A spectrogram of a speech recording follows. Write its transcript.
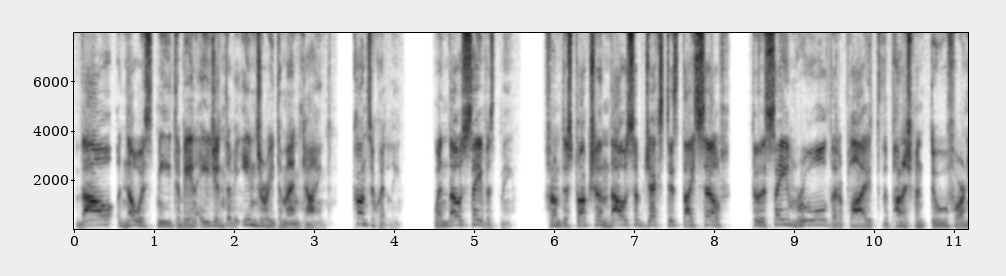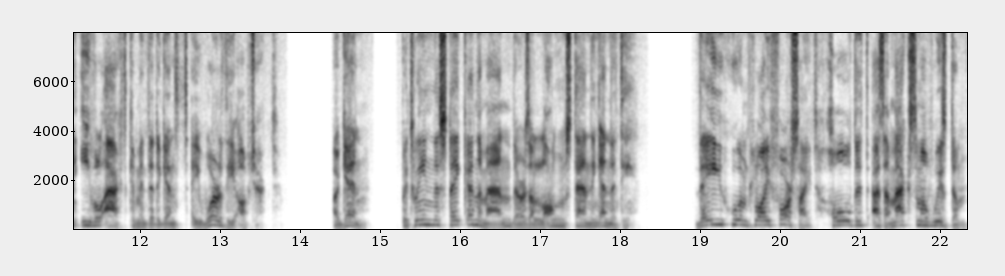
Thou knowest me to be an agent of injury to mankind. Consequently, when thou savest me from destruction, thou subjectest thyself to the same rule that applies to the punishment due for an evil act committed against a worthy object. Again, between the snake and the man there is a long standing enmity. They who employ foresight hold it as a maxim of wisdom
